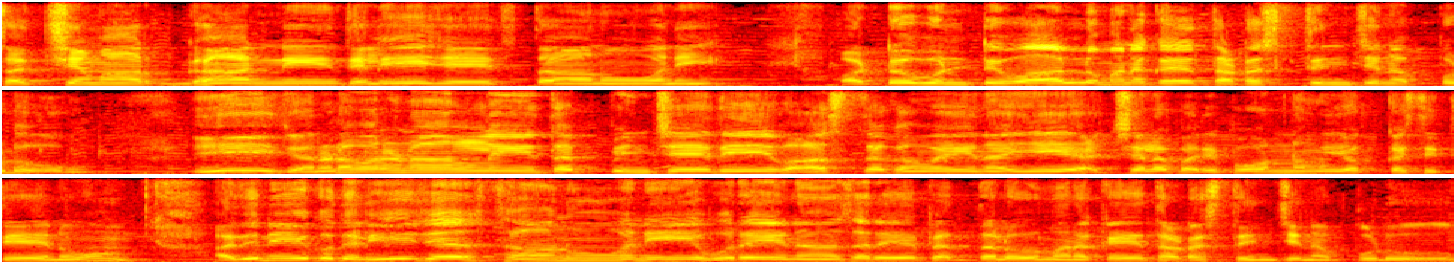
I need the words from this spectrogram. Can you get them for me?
సత్యమార్గాన్ని తెలియజేస్తాను అని అటువంటి వాళ్ళు మనకి తటస్థించినప్పుడు ఈ జనన మరణాలని తప్పించేది వాస్తవమైన ఈ అచ్చల పరిపూర్ణం యొక్క స్థితేను. అది నీకు తెలియజేస్తాను అని ఎవరైనా సరే పెద్దలు మనకై తటస్థించినప్పుడు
